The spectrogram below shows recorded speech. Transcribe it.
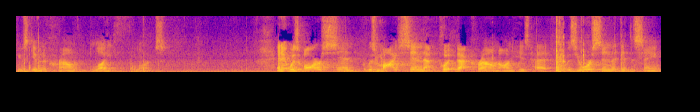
he was given a crown of bloody thorns. And it was our sin, it was my sin that put that crown on his head. It was your sin that did the same.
